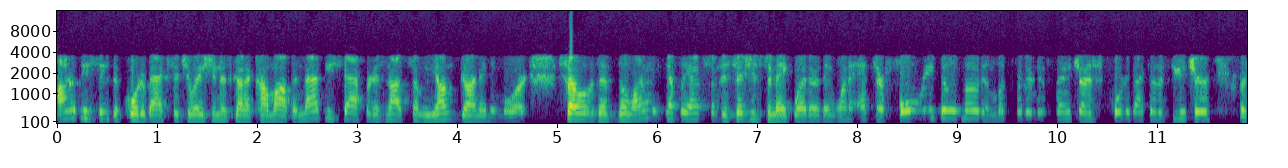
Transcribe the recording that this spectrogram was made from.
obviously the quarterback situation is going to come up. And Matthew Stafford is not some young gun anymore. So the, the Lions definitely have some decisions to make whether they want to enter full rebuild mode and look for their new franchise quarterback of the future or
